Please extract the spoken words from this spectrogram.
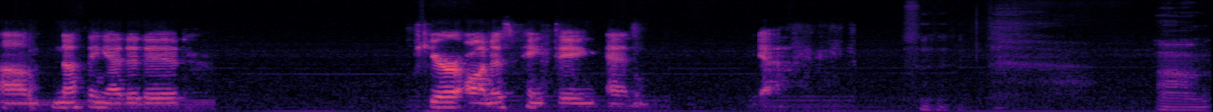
um, nothing edited, pure honest painting, and yeah. um,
